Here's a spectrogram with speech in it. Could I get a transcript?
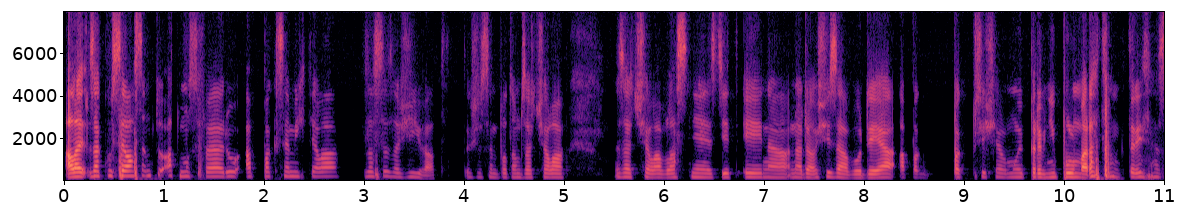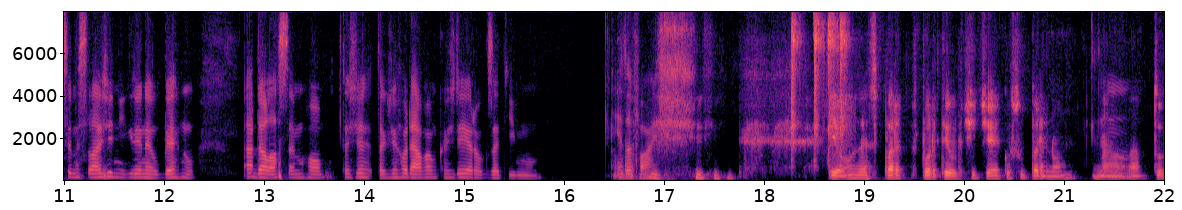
Ale zakusila jsem tu atmosféru a pak jsem ji chtěla zase zažívat. Takže jsem potom začala, začala vlastně jezdit i na, na další závody a, a pak, pak přišel můj první půlmaraton, který jsem si myslela, že nikdy neuběhnu a dala jsem ho, takže, takže ho dávám každý rok zatím. Je to fajn. jo, ten sport, sport je určitě jako super, no, na, Mm. na tu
